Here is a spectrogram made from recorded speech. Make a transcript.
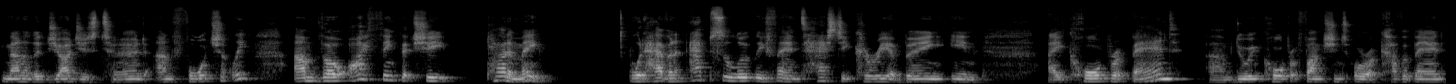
none of the judges turned, unfortunately. Um, though I think that she, pardon me, would have an absolutely fantastic career being in a corporate band, um, doing corporate functions, or a cover band,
